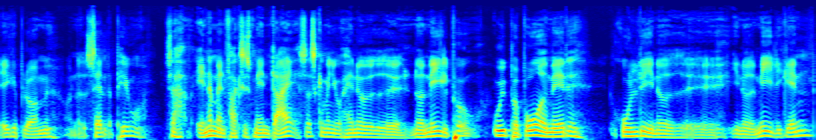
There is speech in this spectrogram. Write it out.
æggeblomme og noget salt og peber. Så ender man faktisk med en dej, så skal man jo have noget, øh, noget mel på, ud på bordet med det, rulle det i noget, øh, i noget mel igen,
